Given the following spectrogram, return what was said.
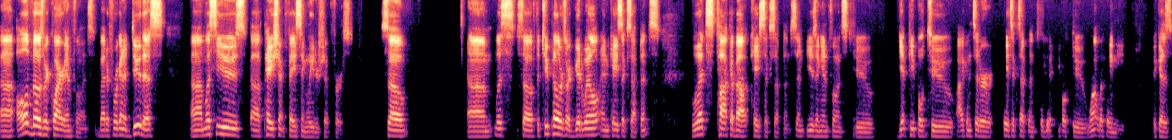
Uh, all of those require influence. But if we're going to do this, um, let's use uh, patient facing leadership first. So um, let's, so if the two pillars are goodwill and case acceptance, let's talk about case acceptance and using influence to get people to, I consider case acceptance to get people to want what they need. Because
